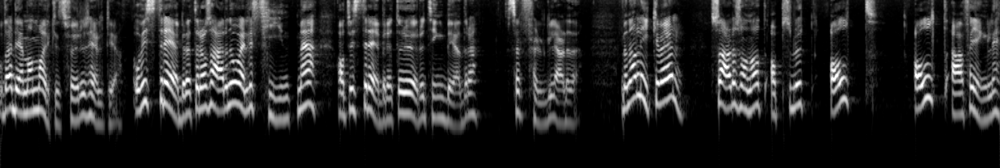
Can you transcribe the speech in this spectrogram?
Og det er det man markedsfører hele tida. Og vi streber etter, og så er det noe veldig fint med at vi streber etter å gjøre ting bedre. Selvfølgelig er det det. Men allikevel så er det sånn at absolutt alt, alt er forgjengelig.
